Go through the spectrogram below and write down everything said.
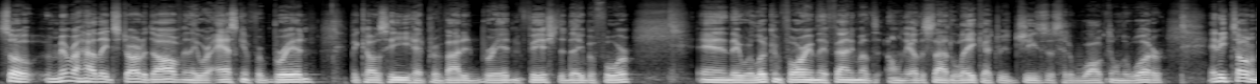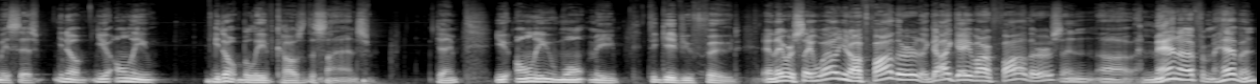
So remember how they'd started off and they were asking for bread because he had provided bread and fish the day before and they were looking for him. They found him on the other side of the lake after Jesus had walked on the water. And he told them, he says, You know, you only, you don't believe because of the signs. Okay. You only want me to give you food. And they were saying, well, you know, our father, the God gave our fathers and uh, manna from heaven.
